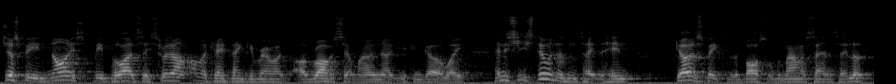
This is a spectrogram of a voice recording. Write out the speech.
Just be nice, be polite, say, sweetheart, I'm okay, thank you very much. I'd rather sit on my own note, you can go away. And if she still doesn't take the hint, go and speak to the boss or the mama and say, look,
